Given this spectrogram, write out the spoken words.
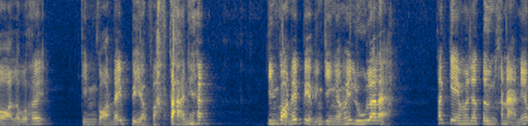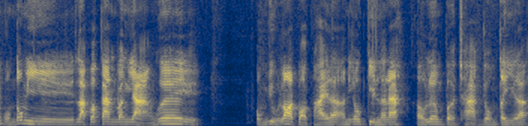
ก่อนแล้วว่าเฮ้ยกินก่อนได้เปรียบว่ะตาเนี้ยกินก่อนได้เปรียบจริงๆอะไม่รู้แล้วแหละ ถ้าเกมมันจะตึงขนาดเนี้ยผมต้องมีหลักประกันบางอย่างเพื่อให้ผมอยู่รอดปลอดภัยแล้ว อันนี้เขากินแล้วนะเขาเริ่มเปิดฉากโจมตีแล้ว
